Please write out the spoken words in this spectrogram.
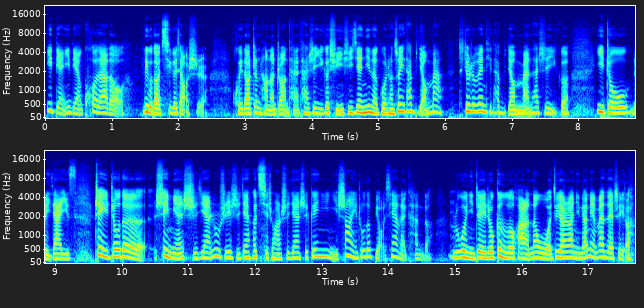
一点一点扩大到六到七个小时。回到正常的状态，它是一个循序渐进的过程，所以它比较慢，这就是问题，它比较慢，它是一个一周累加一次。这一周的睡眠时间、入睡时间和起床时间是根据你上一周的表现来看的。如果你这一周更恶化了，那我就要让你两点半再睡了。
